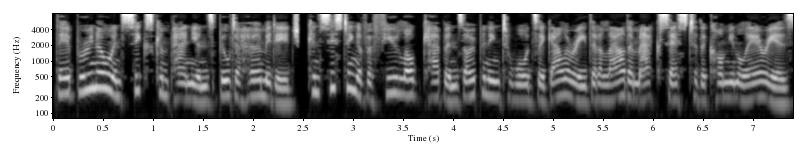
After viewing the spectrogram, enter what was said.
There Bruno and six companions built a hermitage, consisting of a few log cabins opening towards a gallery that allowed them access to the communal areas,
